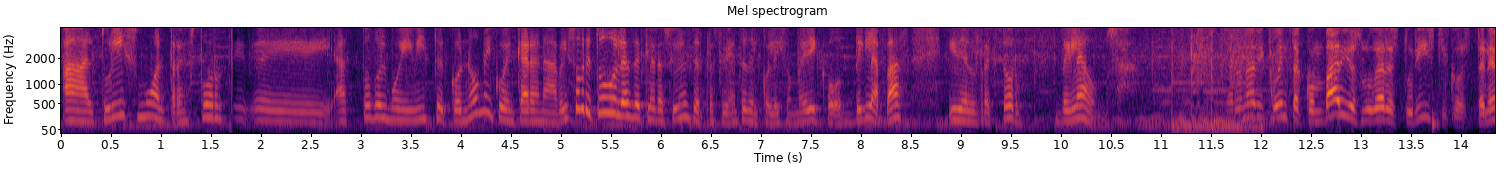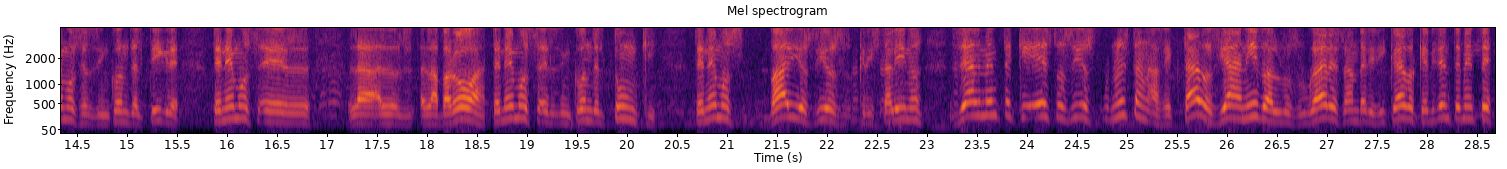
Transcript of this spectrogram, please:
al turismo, al transporte, eh, a todo el movimiento económico en Caranavi y sobre todo las declaraciones del presidente del Colegio Médico de La Paz y del rector de la OMSA. Caranavi cuenta con varios lugares turísticos, tenemos el Rincón del Tigre, tenemos la, Baroa, tenemos el Rincón del Tunqui, tenemos varios ríos cristalinos, realmente que estos ríos no están afectados, ya han ido a los lugares, han verificado que evidentemente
